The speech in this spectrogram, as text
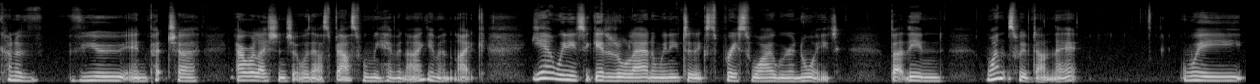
kind of view and picture our relationship with our spouse when we have an argument. Like, yeah, we need to get it all out and we need to express why we're annoyed. But then once we've done that, we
